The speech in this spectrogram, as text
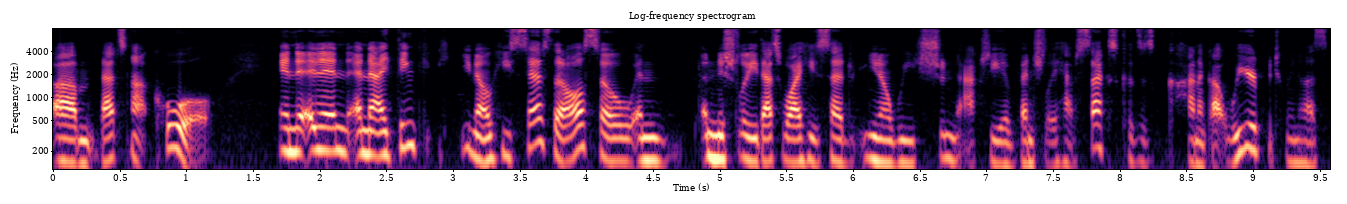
um, that's not cool. And and and, I think, you know, he says that also and initially that's why he said, you know, we shouldn't actually eventually have sex because it's kind of got weird between us.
